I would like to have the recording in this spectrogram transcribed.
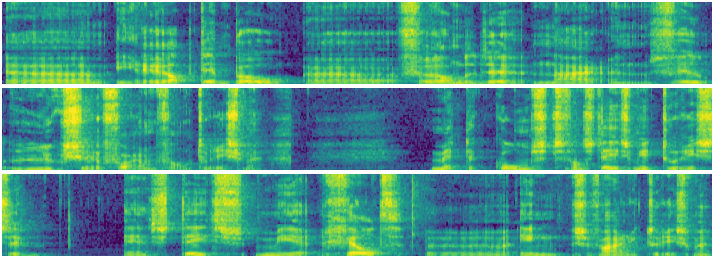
uh, in rap tempo uh, veranderde naar een veel luxere vorm van toerisme. Met de komst van steeds meer toeristen en steeds meer geld uh, in safari-toerisme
